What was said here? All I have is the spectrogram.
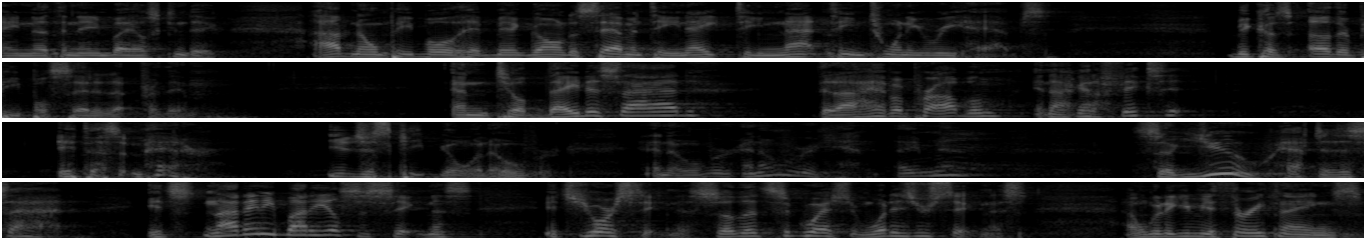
ain't nothing anybody else can do. I've known people that have been gone to 17, 18, 19, 20 rehabs because other people set it up for them. Until they decide that I have a problem and I got to fix it, it doesn't matter. You just keep going over and over and over again. Amen. So you have to decide. It's not anybody else's sickness, it's your sickness. So that's the question what is your sickness? I'm going to give you three things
